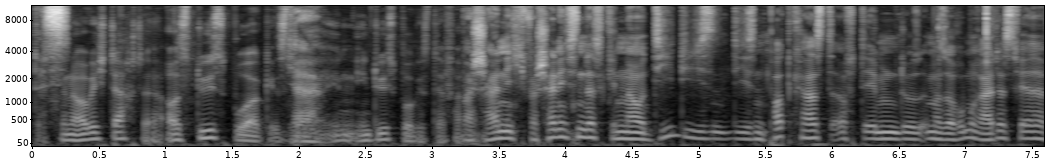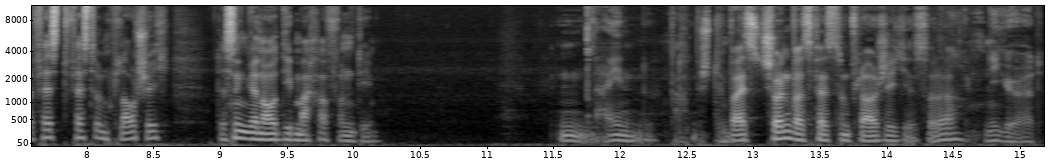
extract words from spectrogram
Das Genau wie ich dachte. Aus Duisburg ist Ja. der. In, in Duisburg ist der Verein. Wahrscheinlich, wahrscheinlich sind das genau die, die diesen, diesen Podcast, auf dem du immer so rumreitest, fest, fest und flauschig. Das sind genau die Macher von dem. Nein, du, Ach, du bestimmt. weißt schon, was fest und flauschig ist, oder? Nie gehört.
